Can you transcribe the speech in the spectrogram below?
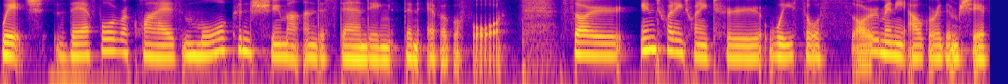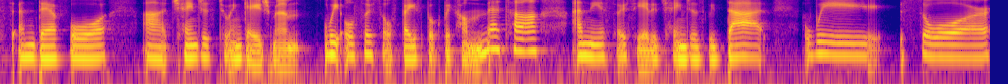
which therefore requires more consumer understanding than ever before. So in 2022, we saw so many algorithm shifts and therefore uh, changes to engagement. We also saw Facebook become Meta and the associated changes with that. We saw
